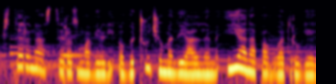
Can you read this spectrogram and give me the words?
14 rozmawiali o wyczuciu medialnym Jana Pawła II,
